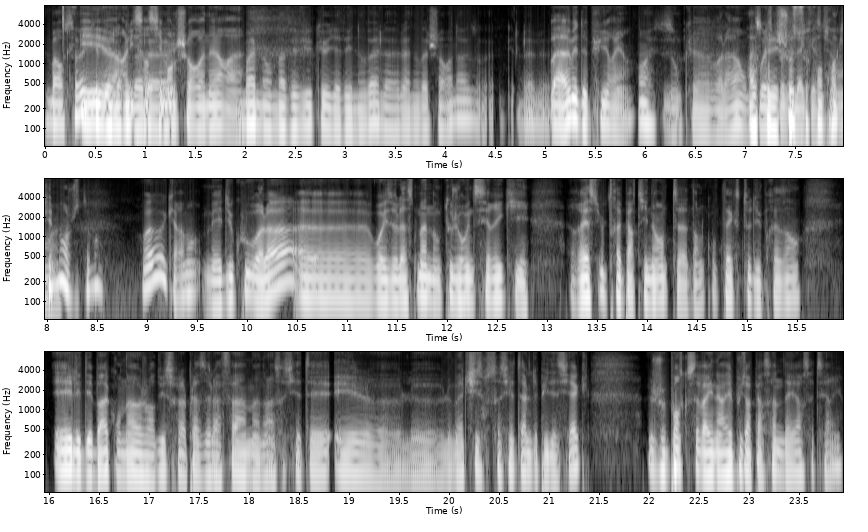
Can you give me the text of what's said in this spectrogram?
Bah, on savait Et euh, un licenciement euh, de showrunner. euh, Ouais, mais on avait vu qu'il y avait une nouvelle, la nouvelle showrunner. le- Bah ouais, mais depuis rien. ouais. Donc voilà, on Ah, parce que les se choses se font tranquillement, justement. Ouais, ouais, carrément. Mais du coup, voilà, euh, Why the Last Man, donc toujours une série qui reste ultra pertinente dans le contexte du présent et les débats qu'on a aujourd'hui sur la place de la femme dans la société et le, machisme sociétal depuis des siècles. Je pense que ça va énerver plusieurs personnes d'ailleurs, cette série.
